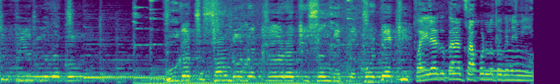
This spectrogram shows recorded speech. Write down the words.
तू फिरू नको उगाच सांगू खऱ्याची संगत खोट्याची पहिल्या दुकानात सापडलो होतो की नाही मी?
